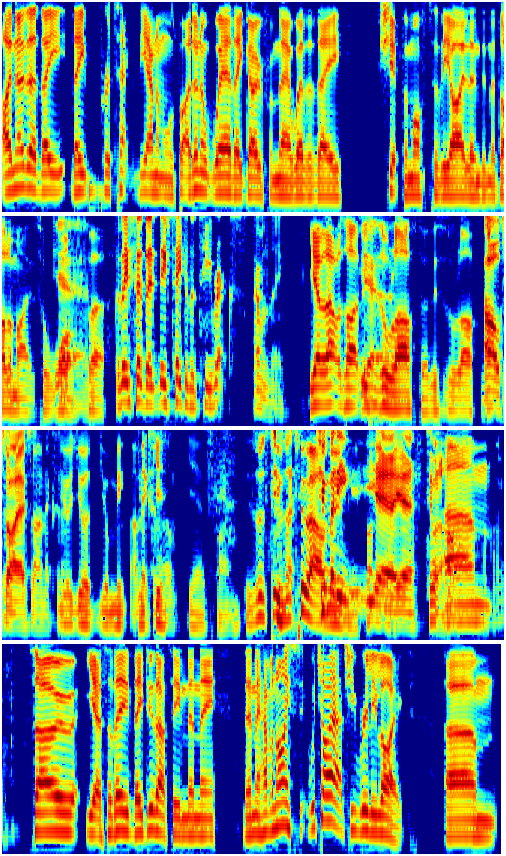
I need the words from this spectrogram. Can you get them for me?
I know that they they protect the animals, but I don't know where they go from there. Whether they ship them off to the island in the Dolomites or Yeah. what. But Because they said that they've taken the T Rex, haven't they? Yeah, that was like this is all after. This is all after. Oh, sorry, sorry, I'm mixing You're it. you're you're, mi- I'm you're mixing it up. Yeah, it's fine. This was, it was much- a two hour Too many. movie. Fuck Yeah, me. yeah. Two and a half. Um. So yeah, so they they do that scene, then they then they have a nice, which I actually really liked. Um,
